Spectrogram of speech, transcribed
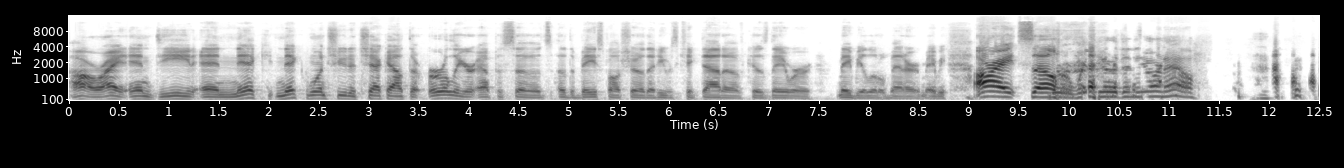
All right, indeed. And Nick, Nick wants you to check out the earlier episodes of the baseball show that he was kicked out of because they were maybe a little better, maybe. All right, so They're way better than they are now.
